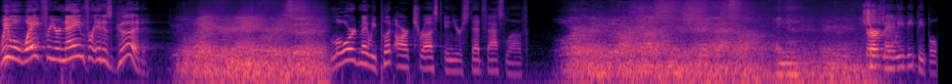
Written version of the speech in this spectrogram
We will wait for your name, for it is good. Lord, may we put our trust in your steadfast love. Lord, Amen. Church, may we be people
